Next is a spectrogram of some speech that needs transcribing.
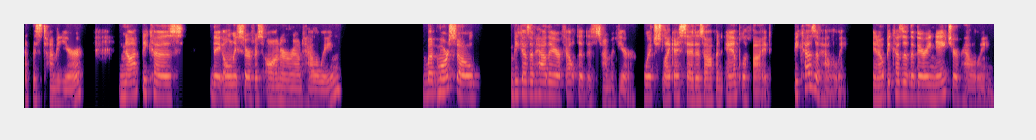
at this time of year, not because they only surface on or around Halloween, but more so because of how they are felt at this time of year, which, like I said, is often amplified because of Halloween, you know, because of the very nature of Halloween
